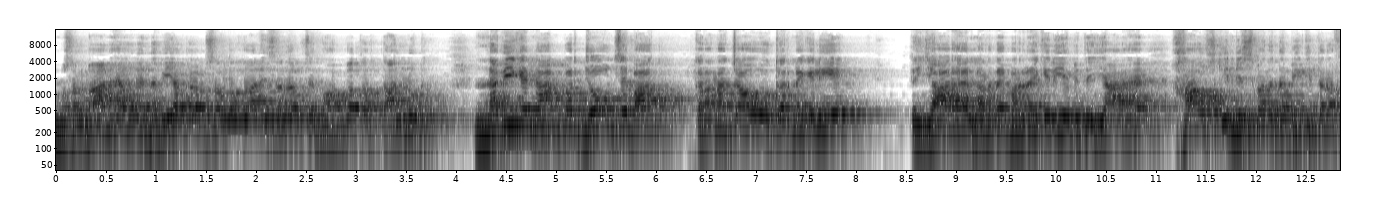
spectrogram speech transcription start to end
مسلمان ہیں، انہیں نبی اکرم صلی اللہ علیہ وسلم سے محبت اور تعلق ہے۔ نبی کے نام پر جو ان سے بات کرانا چاہو وہ کرنے کے لیے، تیار ہے لڑنے مرنے کے لیے بھی تیار ہے۔ خواہ اس کی نسبت نبی کی طرف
